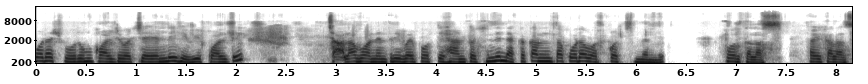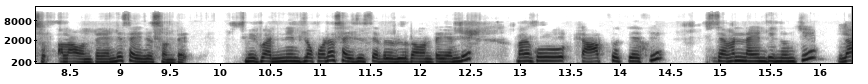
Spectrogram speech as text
కూడా షోరూమ్ క్వాలిటీ వచ్చాయండి. హెవీ క్వాలిటీ చాలా బాగుంది త్రీ బై ఫోర్త్ హ్యాండ్ వచ్చింది. నెక్కకంతా అంతా కూడా వర్క్ వచ్చిందండి. ఫోర్ కలర్స్ ఫైవ్ కలర్స్ అలా ఉంటాయండి సైజెస్ ఉంటాయి. మీకు అన్నింట్లో కూడా సైజెస్ అవైలబుల్గా ఉంటాయండి. మనకు టాప్స్ వచ్చేసి సెవెన్ నైన్టీ నుంచి ఇలా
